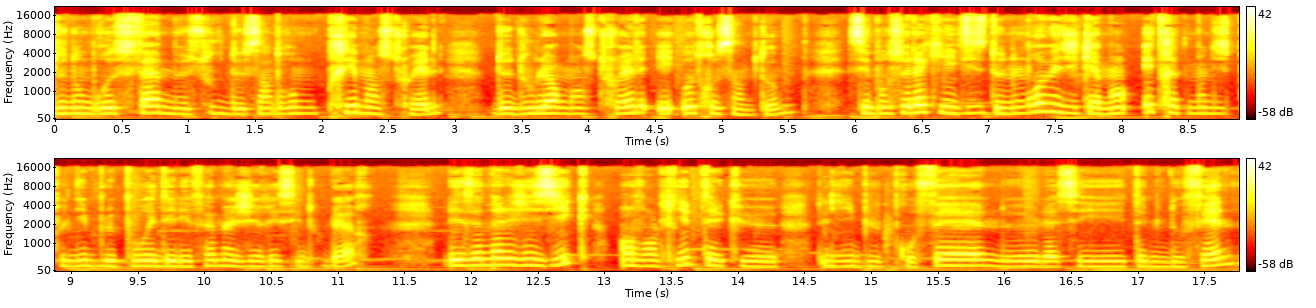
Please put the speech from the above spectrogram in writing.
De nombreuses femmes souffrent de syndrome prémenstruel, de douleurs menstruelles et autres symptômes. C'est pour cela qu'il existe de nombreux médicaments et traitements disponibles pour aider les femmes à gérer ces douleurs. Les analgésiques en vente libre tels que l'ibuprofène, l'acétaminophène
